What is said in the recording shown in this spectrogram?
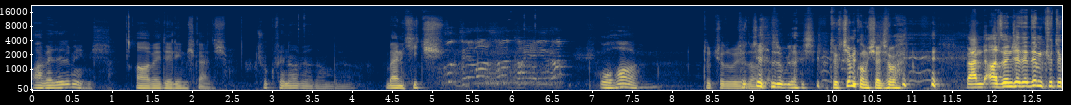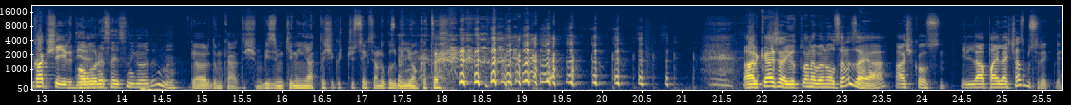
ABD'li miymiş? ABD'liymiş kardeşim. Çok fena bir adam bu ya. Ben hiç Oha. Türkçe dublajı da- Türkçe dublaj. Türkçe mi konuşuyor acaba? ben de az önce dedim Kütük Akşehir diye. Abone sayısını gördün mü? Gördüm kardeşim. Bizimkinin yaklaşık 389 milyon katı. Arkadaşlar YouTube'dan abone olsanız ya. Aşk olsun. İlla paylaşacağız mı sürekli?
